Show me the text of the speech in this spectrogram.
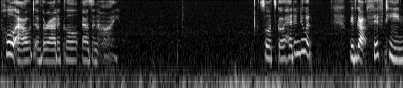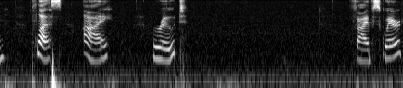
pull out of the radical as an i. So let's go ahead and do it. We've got 15 plus i root 5 squared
